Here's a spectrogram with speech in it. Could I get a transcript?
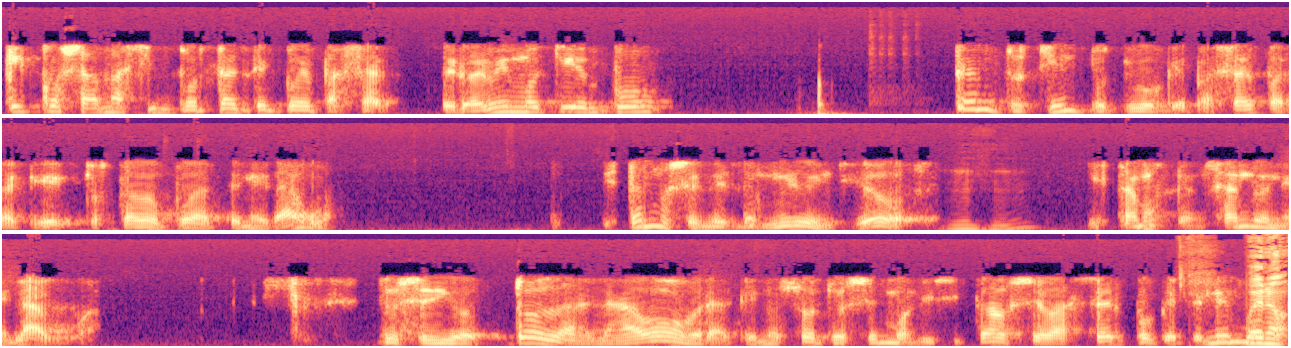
¿Qué cosa más importante puede pasar? Pero al mismo tiempo, tanto tiempo tuvo que pasar para que el Tostado pueda tener agua. Estamos en el 2022 y estamos pensando en el agua. Entonces digo, toda la obra que nosotros hemos licitado se va a hacer porque tenemos... Bueno,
